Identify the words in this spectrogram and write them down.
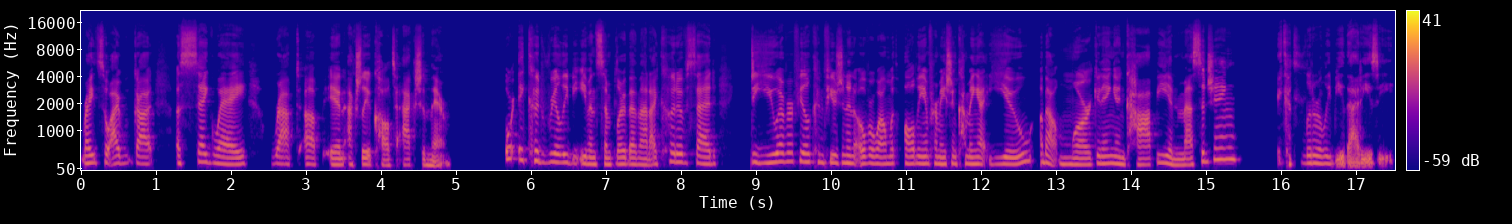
right? So I've got a segue wrapped up in actually a call to action there. Or it could really be even simpler than that. I could have said, do you ever feel confusion and overwhelm with all the information coming at you about marketing and copy and messaging? It could literally be that easy.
